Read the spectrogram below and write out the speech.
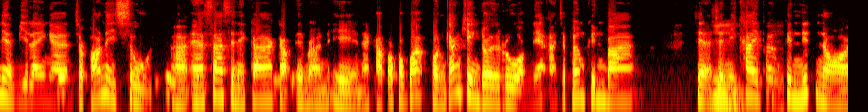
เนี่ยมีรายงานเฉพาะในสูตรแอสตราเซเนกากับ mRNA นะครับพบว่าผลข้างเคียงโดยรวมเนี่ยอาจจะเพิ่มขึ้นบ้างเช่นอาจจะมีไข้เพิ่มขึ้นนิดหน่อย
